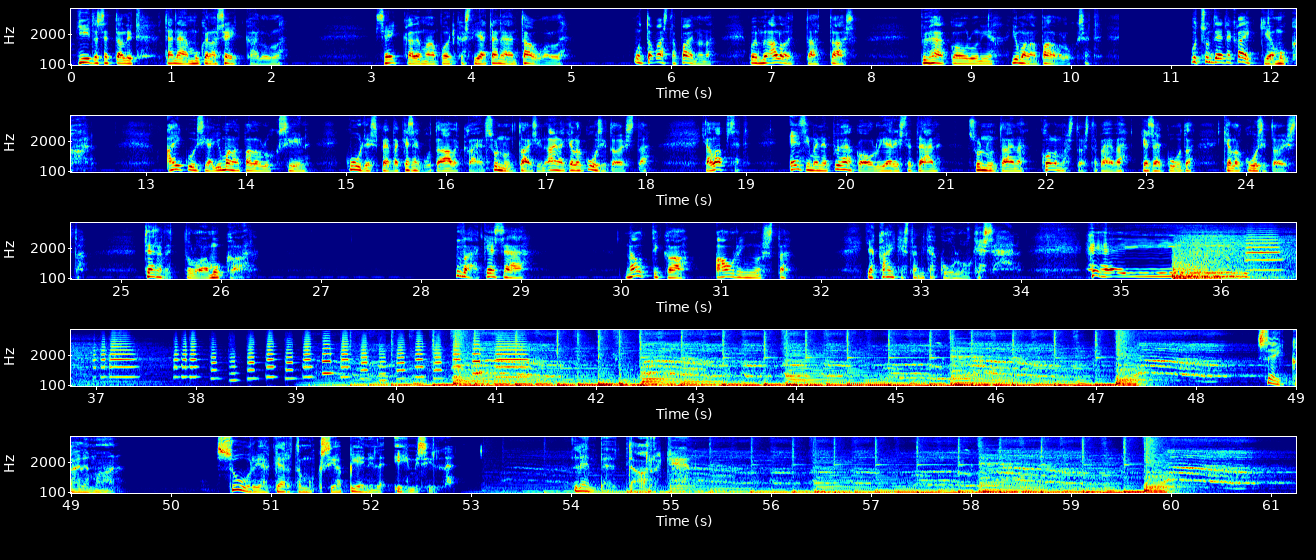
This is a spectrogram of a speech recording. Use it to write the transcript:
Kiitos, että olit tänään mukana seikkailulla. Seikkailemaan podcast jää tänään tauolle, mutta vastapainona voimme aloittaa taas pyhäkoulun ja Jumalan palvelukset. Kutsun teitä kaikkia mukaan aikuisia jumalapalveluksiin 6. päivä kesäkuuta alkaen sunnuntaisin aina kello 16. Ja lapset, Ensimmäinen pyhäkoulu järjestetään sunnuntaina 13. päivä kesäkuuta kello 16. Tervetuloa mukaan. Hyvää kesää. Nauttikaa auringosta ja kaikesta, mikä kuuluu kesään. Hei hei! Seikkailemaan. Suuria kertomuksia pienille ihmisille. Lempeyttä arkeen.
